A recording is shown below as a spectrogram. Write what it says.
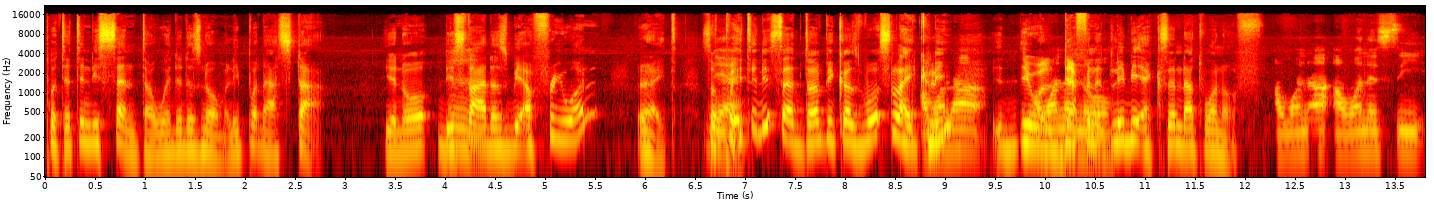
put it in the center where it is normally put a star. You know, the star does be a free one. Right. So. Yeah. put it in the center because most likely wanna- you will definitely be Xing that one off. I wanna I wanna see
